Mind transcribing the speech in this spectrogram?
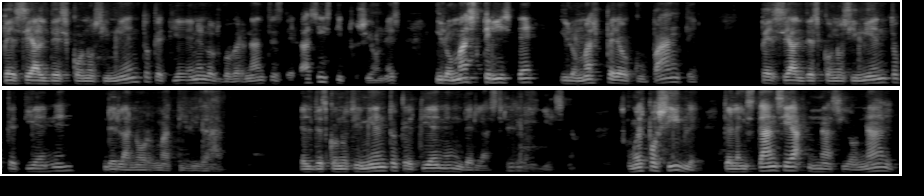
pese al desconocimiento que tienen los gobernantes de las instituciones, y lo más triste y lo más preocupante, pese al desconocimiento que tienen de la normatividad, el desconocimiento que tienen de las leyes. ¿Cómo es posible que la instancia nacional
